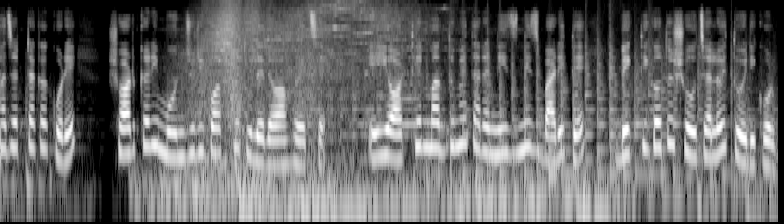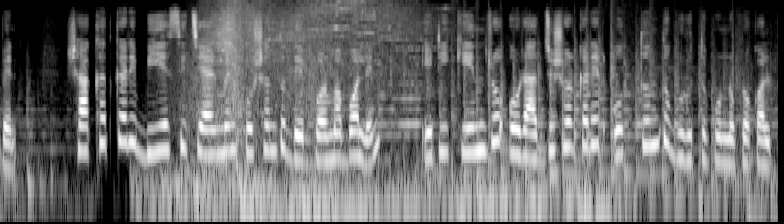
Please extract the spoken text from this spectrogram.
হাজার টাকা করে সরকারি মঞ্জুরিপত্র তুলে দেওয়া হয়েছে। এই অর্থের মাধ্যমে তারা নিজ নিজ বাড়িতে ব্যক্তিগত শৌচালয় তৈরি করবেন। সাক্ষাৎকারে বিএসসি চেয়ারম্যান প্রশান্ত দেববর্মা বলেন, এটি কেন্দ্র ও রাজ্য সরকারের অত্যন্ত গুরুত্বপূর্ণ প্রকল্প।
